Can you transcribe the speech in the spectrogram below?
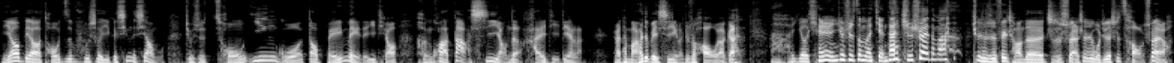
你要不要投资铺设一个新的项目，就是从英国到北美的一条横跨大西洋的海底电缆？”然后他马上就被吸引了，就说好，我要干啊！有钱人就是这么简单直率的吗？确实是非常的直率，甚至我觉得是草率啊。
